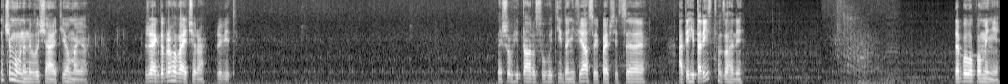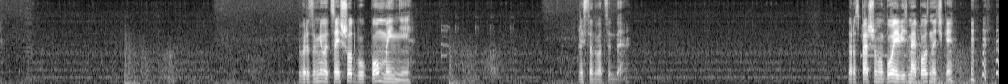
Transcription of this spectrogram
Ну чому вони не влучають, йо-моє. Жек, доброго вечора. Привіт. Знайшов гітару свого діда, ніфіа собі пепсі. Це. А ти гітаріст взагалі? Це було по мені. Ви розуміли, цей шот був по мені. 329. Зараз в першому бої візьме позначки.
